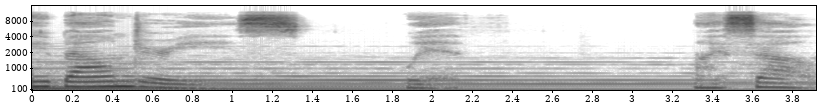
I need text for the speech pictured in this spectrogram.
Healthy boundaries with myself.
